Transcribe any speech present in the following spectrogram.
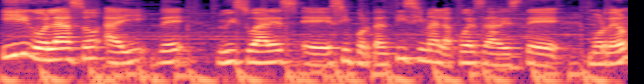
Y golazo ahí de Luis Suárez. Eh, es importantísima la fuerza de este morderón.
